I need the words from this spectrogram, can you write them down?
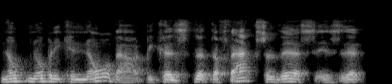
no nobody can know about because mm. the, the facts are this is that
